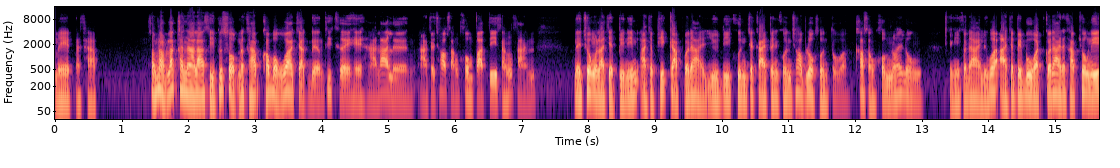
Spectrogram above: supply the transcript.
เมษนะครับสำหรับลัคนาราศีพฤษภนะครับเขาบอกว่าจากเดิมที่เคยเฮฮาล่าเริง อาจจะชอบสังคมปาร์ตี้สังสรรค์ในช่วงเวลา 7 ปีนี้อาจจะพลิกกลับก็ได้ อยู่ดีคุณจะกลายเป็นคนชอบโลกส่วนตัว เข้าสังคมน้อยลงอย่างนี้ก็ได้ หรือว่าอาจจะไปบวชก็ได้นะครับ ช่วงนี้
